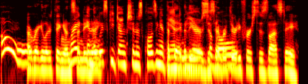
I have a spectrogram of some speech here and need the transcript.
Oh, A regular thing on right. Sunday and night. And the Whiskey Junction is closing at the, at the end, of the year. so December go- thirty first is last day.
